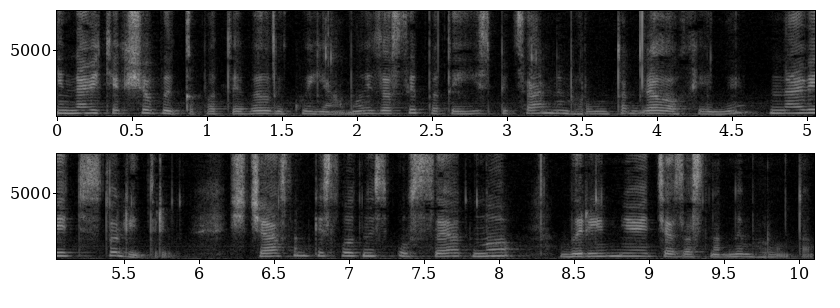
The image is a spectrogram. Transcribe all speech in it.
і навіть якщо викопати велику яму і засипати її спеціальним ґрунтом для лохини, навіть 100 літрів, з часом кислотність усе одно вирівнюється з основним ґрунтом.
